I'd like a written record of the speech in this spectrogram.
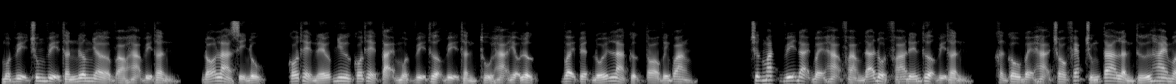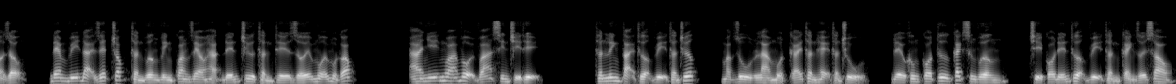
Một vị trung vị thần nương nhờ vào hạ vị thần đó là sỉ nhục có thể nếu như có thể tại một vị thượng vị thần thủ hạ hiệu lực, vậy tuyệt đối là cực to vinh quang. Trước mắt vĩ đại bệ hạ phàm đã đột phá đến thượng vị thần, khẩn cầu bệ hạ cho phép chúng ta lần thứ hai mở rộng, đem vĩ đại giết chóc thần vương vinh quang gieo hạt đến chư thần thế giới mỗi một góc. A nhĩ ngoa vội vã xin chỉ thị. Thần linh tại thượng vị thần trước, mặc dù là một cái thần hệ thần chủ, đều không có tư cách xưng vương, chỉ có đến thượng vị thần cảnh giới sau,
